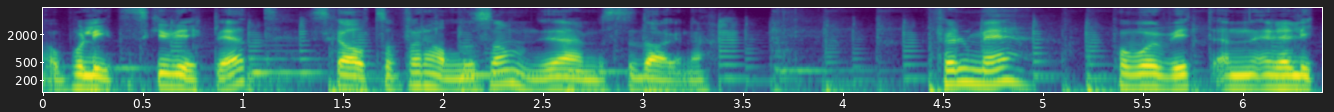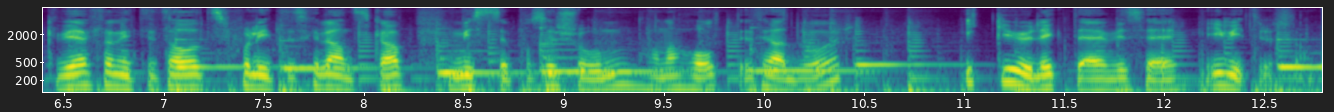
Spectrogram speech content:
og politiske virkelighet skal altså forhandles om de nærmeste dagene. Følg med på hvorvidt en relikvie fra 90-tallets politiske landskap mister posisjonen han har holdt i 30 år, ikke ulikt det vi ser i Hviterussland.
